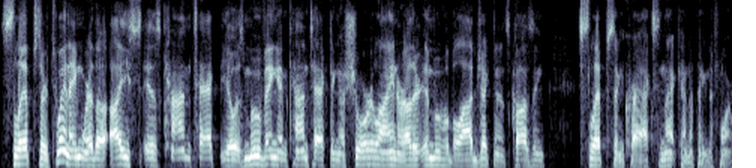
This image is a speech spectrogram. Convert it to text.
slips or twinning where the ice is contact, you know, is moving and contacting a shoreline or other immovable object and it's causing slips and cracks and that kind of thing to form.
